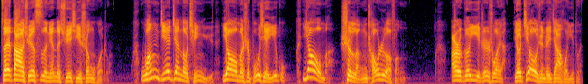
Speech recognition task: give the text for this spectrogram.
在大学四年的学习生活中，王杰见到秦宇，要么是不屑一顾，要么是冷嘲热讽。二哥一直说呀，要教训这家伙一顿，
